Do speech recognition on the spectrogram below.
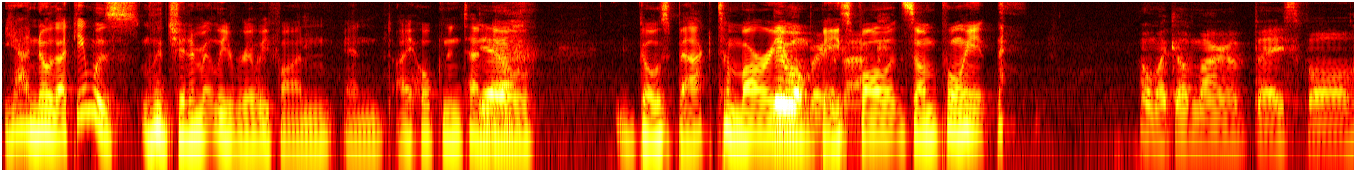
Yeah, no, that game was legitimately really fun and I hope Nintendo Yeah. Goes back to Mario won't bring it baseball at some point. Oh my god, Mario Baseball.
